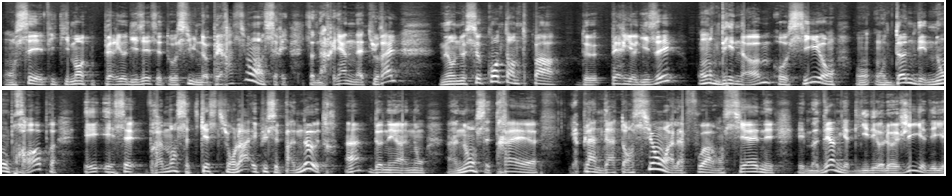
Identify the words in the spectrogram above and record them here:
On sait effectivement que périodiser, c'est aussi une opération, hein, ça n'a rien de naturel, mais on ne se contente pas de périodiser, on dénomme aussi, on, donne des noms propres, et, c'est vraiment cette question-là. Et puis c'est pas neutre, hein, donner un nom. Un nom, c'est très, il y a plein d'intentions à la fois anciennes et, modernes. Il y a de l'idéologie, il, y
